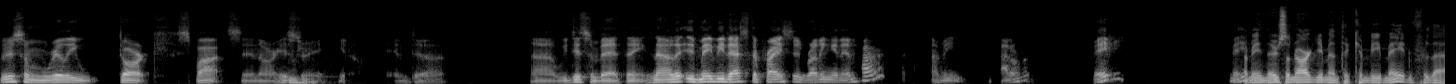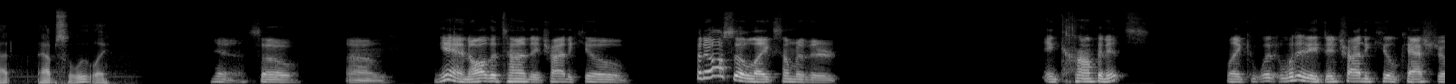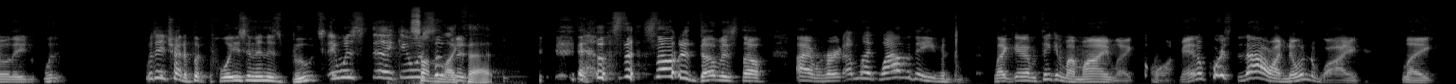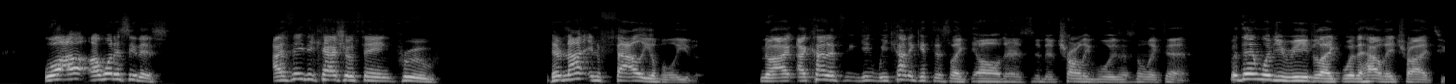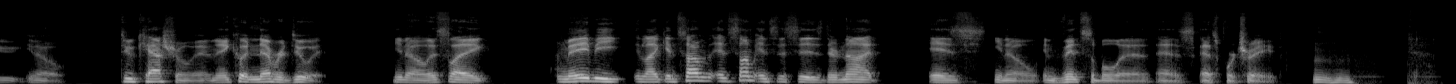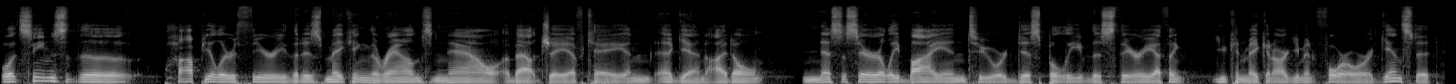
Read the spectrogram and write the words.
there's some really dark spots in our Mm-hmm. history, you know, and uh, uh, we did some bad things. Now, th- maybe that's the price of running an empire. I mean, I don't know. Maybe. Maybe. I mean, there's an argument that can be made for that. Absolutely. yeah. So, um, yeah, and all the time they try to kill, but also like some of their incompetence. Like, what? What did they? They tried to kill Castro. They what? Did they try to put poison in his boots? It was like it was Something like that. It was the, some of the dumbest stuff I've heard. I'm like, why would they even do that? Like, I'm thinking in my mind, like, come on, man. Of course, now I know why. Like, well, I, I want to see this. I think the Castro thing proved they're not infallible either. You know, I, I kind of we kind of get this like, oh, there's the Charlie boys and stuff like that. But then when you read like with how they tried to, you know, do Castro and they could never do it, you know, it's like maybe like in some in some instances they're not as you know invincible as as, as portrayed. hmm Well, it seems the popular theory that is making the rounds now about JFK, and again, I don't necessarily buy into or disbelieve this theory. I think you can make an argument for or against it,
